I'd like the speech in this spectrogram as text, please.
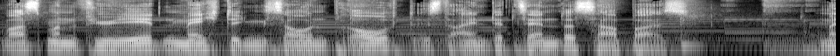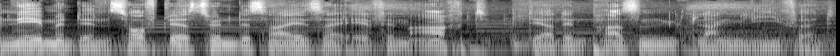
Was man für jeden mächtigen Sound braucht, ist ein dezenter Subbass. Man nehme den Software-Synthesizer FM8, der den passenden Klang liefert.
